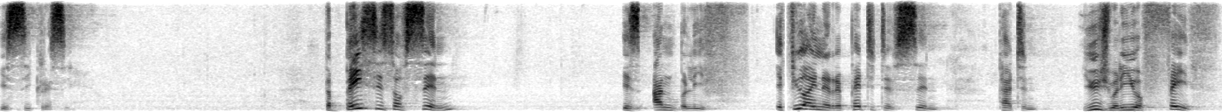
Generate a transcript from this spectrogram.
is secrecy. The basis of sin is unbelief. If you are in a repetitive sin pattern, usually your faith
